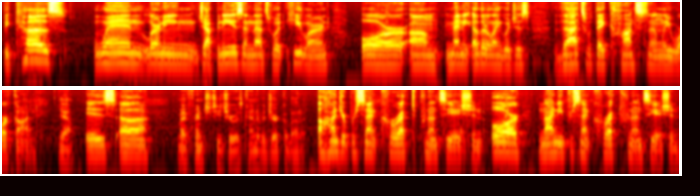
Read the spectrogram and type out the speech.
Because when learning Japanese, and that's what he learned, or um, many other languages, that's what they constantly work on. Yeah. Is uh, My French teacher was kind of a jerk about it. 100% correct pronunciation or 90% correct pronunciation.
